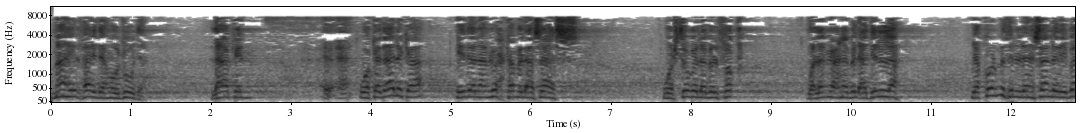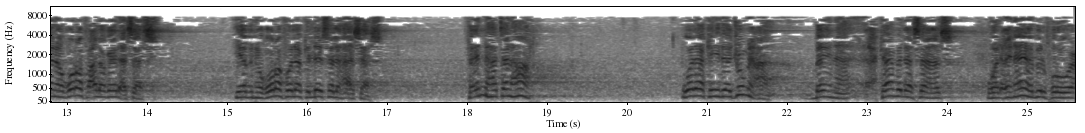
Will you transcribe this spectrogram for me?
ما هي الفائدة موجودة. لكن وكذلك إذا لم يحكم الأساس واشتغل بالفقه ولم يعنى بالأدلة يكون مثل الإنسان الذي بنى غرف على غير أساس. يبني غرف ولكن ليس لها أساس. فإنها تنهار. ولكن إذا جمع بين إحكام الأساس والعناية بالفروع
